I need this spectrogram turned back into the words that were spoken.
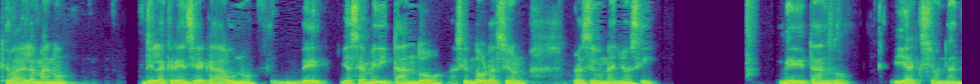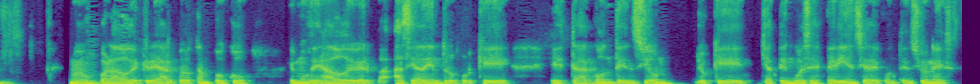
que va de la mano de la creencia de cada uno, de, ya sea meditando, haciendo oración, pero ha sido un año así, meditando y accionando. No hemos parado de crear, pero tampoco hemos dejado de ver hacia adentro, porque esta contención, yo que ya tengo esa experiencia de contenciones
